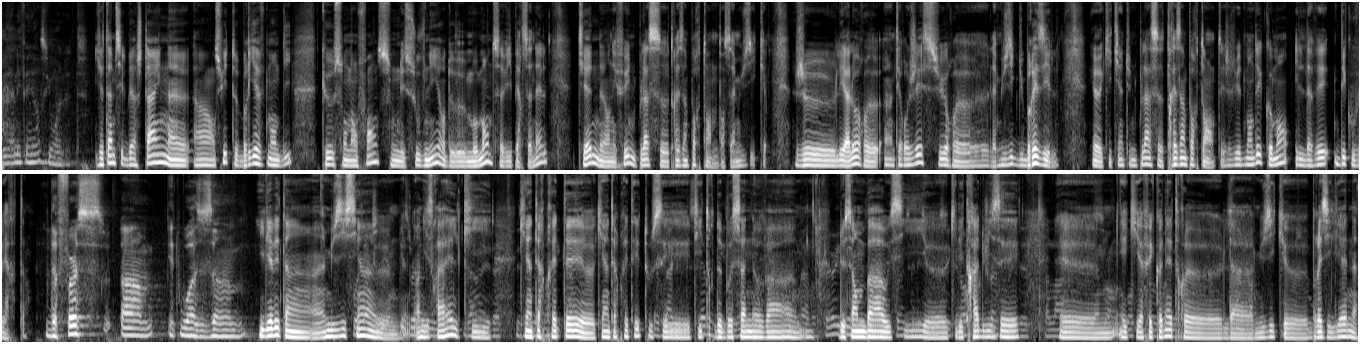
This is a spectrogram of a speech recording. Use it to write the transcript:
Yotam Silberstein euh, a ensuite brièvement dit que son enfance, les souvenirs de moments de sa vie personnelle, tiennent en effet une place euh, très importante dans sa musique. Je l'ai alors euh, interrogé sur la musique du Brésil, qui tient une place très importante, et je lui ai demandé comment il l'avait découverte. The first, um, it was um, Il y avait un, un musicien euh, en Israël qui, qui, interprétait, euh, qui interprétait tous ces titres de bossa nova, de samba aussi, euh, qui les traduisait euh, et qui a fait connaître euh, la musique euh, brésilienne,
